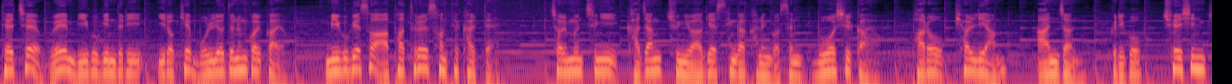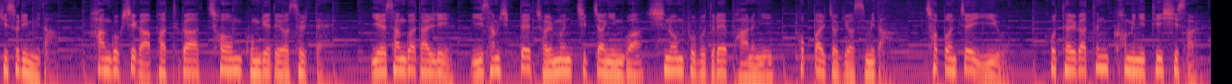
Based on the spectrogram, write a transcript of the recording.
대체 왜 미국인들이 이렇게 몰려드는 걸까요? 미국에서 아파트를 선택할 때 젊은 층이 가장 중요하게 생각하는 것은 무엇일까요? 바로 편리함, 안전, 그리고 최신 기술입니다. 한국식 아파트가 처음 공개되었을 때 예상과 달리 20, 30대 젊은 직장인과 신혼 부부들의 반응이 폭발적이었습니다. 첫 번째 이유, 호텔 같은 커뮤니티 시설.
